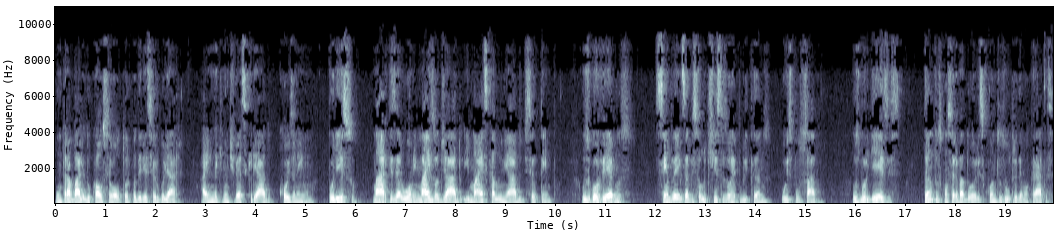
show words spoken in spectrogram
um trabalho do qual o seu autor poderia se orgulhar, ainda que não tivesse criado coisa nenhuma. Por isso, Marx era o homem mais odiado e mais caluniado de seu tempo. Os governos, sendo eles absolutistas ou republicanos, o expulsavam. Os burgueses, tanto os conservadores quanto os ultrademocratas,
